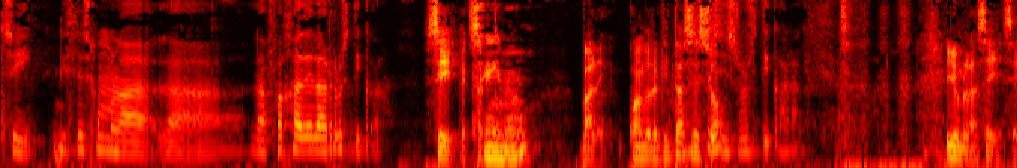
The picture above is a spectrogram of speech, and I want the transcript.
Sí. Dices como la, la, la faja de la rústica. Sí, exacto. Sí, ¿no? Vale, cuando le quitas eso. Sí, es rústica ahora. Y yo en plan, sí, sí,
